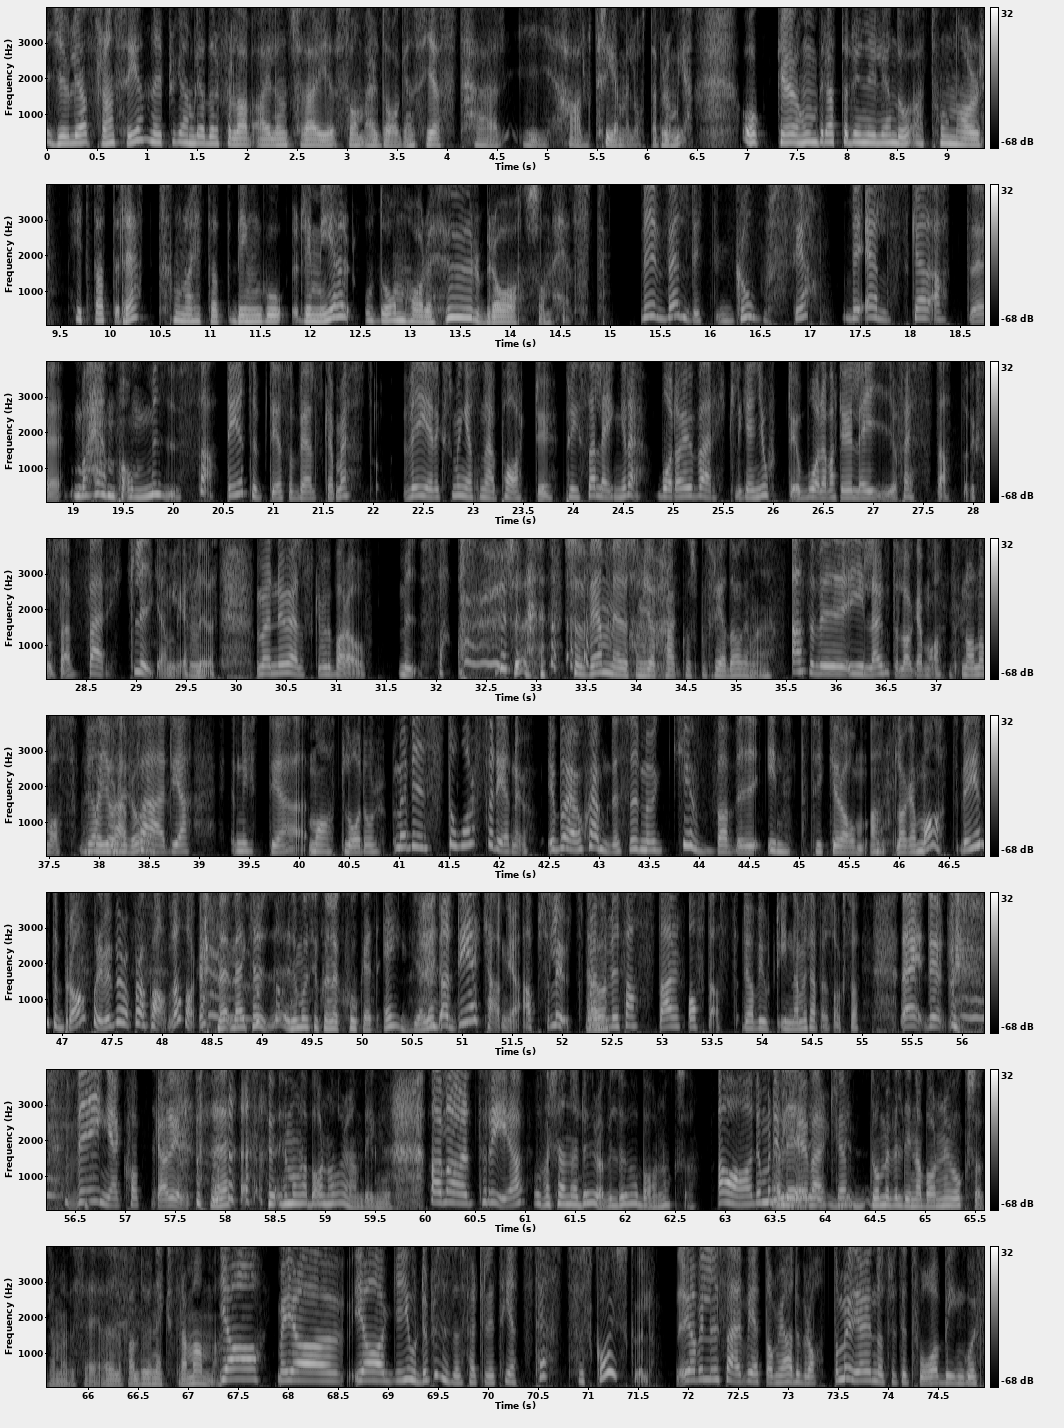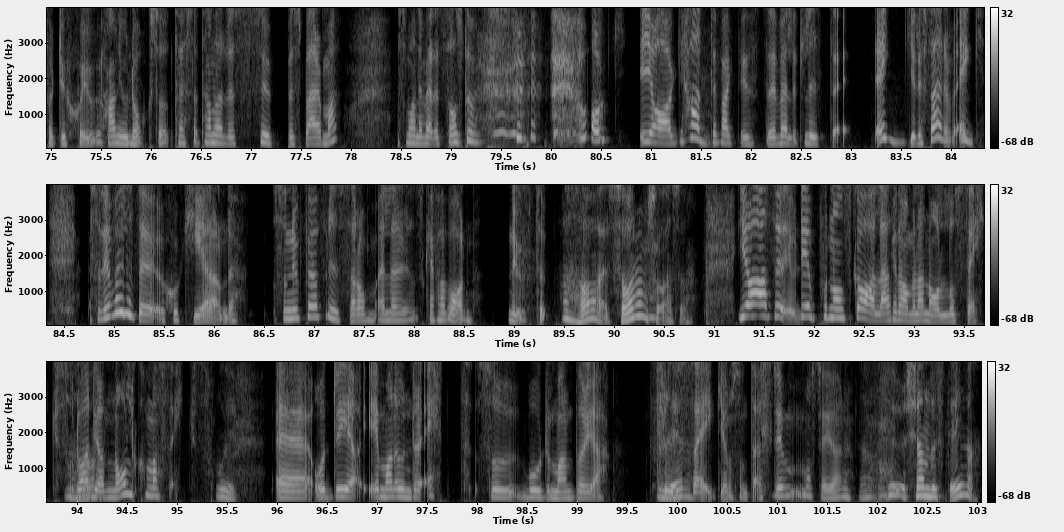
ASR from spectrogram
Julia Fransén, ny programledare för Love Island Sverige som är dagens gäst här i Halv tre med Lotta Bromé. Och eh, hon berättade nyligen då att hon har hittat rätt. Hon har hittat Bingo Rimér och de har det hur bra som helst. Vi är väldigt gosiga. Vi älskar att eh, vara hemma och mysa. Det är typ det som vi älskar mest vi är liksom inga sådana här partyprissar längre. Båda har ju verkligen gjort det och båda har varit i LA och festat och liksom så här verkligen levt mm. livet. Men nu älskar vi bara att mysa. Så, så, vem är det som gör tacos på fredagarna? Alltså vi gillar inte att laga mat, någon av oss. Vi har sådana här färdiga nyttiga matlådor. Men vi står för det nu. I början skämdes vi, men gud vad vi inte tycker om att laga mat. Vi är inte bra på det, vi är bra på andra saker. Men, men kan, du måste kunna koka ett ägg eller? Ja det kan jag absolut, men ja. vi fastar oftast. Det har vi gjort innan vi träffades också. Nej, det, vi är inga kockar. Hur, hur många barn har han Bingo? Han har tre. Och vad känner du då, vill du ha barn också? Ja, men det vill jag verkligen. De är väl dina barn nu också kan man väl säga, i alla fall du är en extra mamma. Ja, men jag, jag gjorde precis ett fertilitetstest för skojs skull. Jag ville så veta om jag hade bråttom. Jag är ändå 32, Bingo är 47. Han gjorde mm. också testet. Han hade supersperma som han är väldigt stolt över. och jag hade faktiskt väldigt lite ägg, reservägg. Så det var ju lite chockerande. Så nu får jag frysa dem eller skaffa barn nu. Typ. Jaha, sa de så alltså? Ja, alltså det är på någon skala mellan 0 och 6 och då Jaha. hade jag 0,6. Oj. Eh, och det, är man under 1 så borde man börja frysa äggen och sånt där, så det måste jag göra nu. Ja. Hur kändes det?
